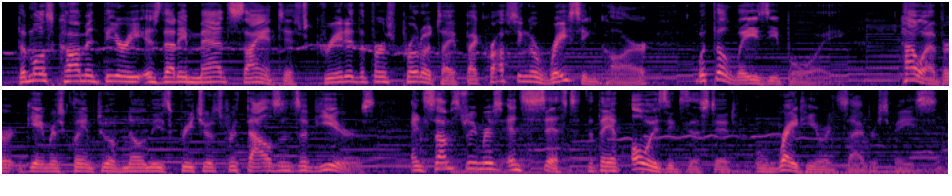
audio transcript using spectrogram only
The most common theory is that a mad scientist created the first prototype by crossing a racing car with a lazy boy. However, gamers claim to have known these creatures for thousands of years, and some streamers insist that they have always existed right here in cyberspace.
